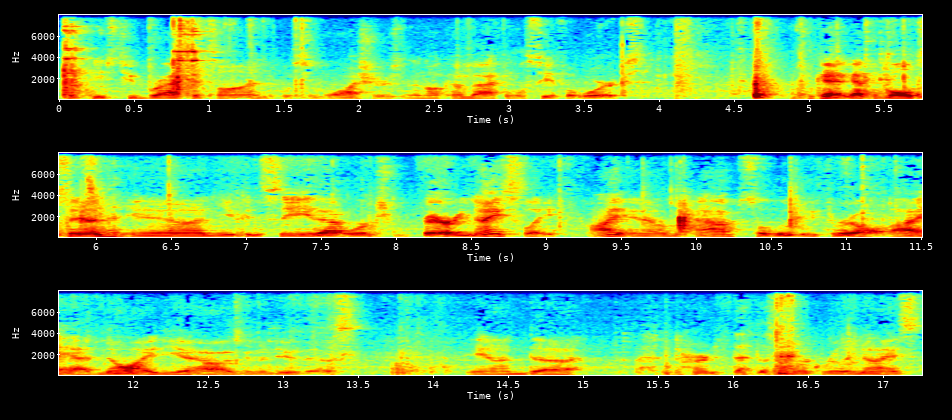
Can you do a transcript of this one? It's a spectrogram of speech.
put these two brackets on with some washers and then I'll come back and we'll see if it works okay I got the bolts in and you can see that works very nicely I am absolutely thrilled I had no idea how I was going to do this and uh, darn if that doesn't work really nice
